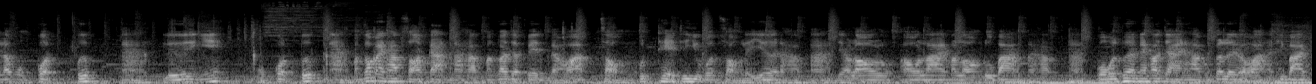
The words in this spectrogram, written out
แล้วผมกดปุ๊บ อ่า หรืออย่างนี้ ผมกดปุ๊บอ่ามันก็ไม่ทับซ้อนกันนะครับ มันก็จะเป็นแบบว่า2ฟุตเทจที่อยู่บน2เลเยอร์นะครับอ่าเดี๋ยวเราเอาไลน์มาลองดูบ้างนะครับอ่ากลัวเพื่อนๆไม่เข้าใจนะครับก็เลยแบบว่าอธิบายไป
